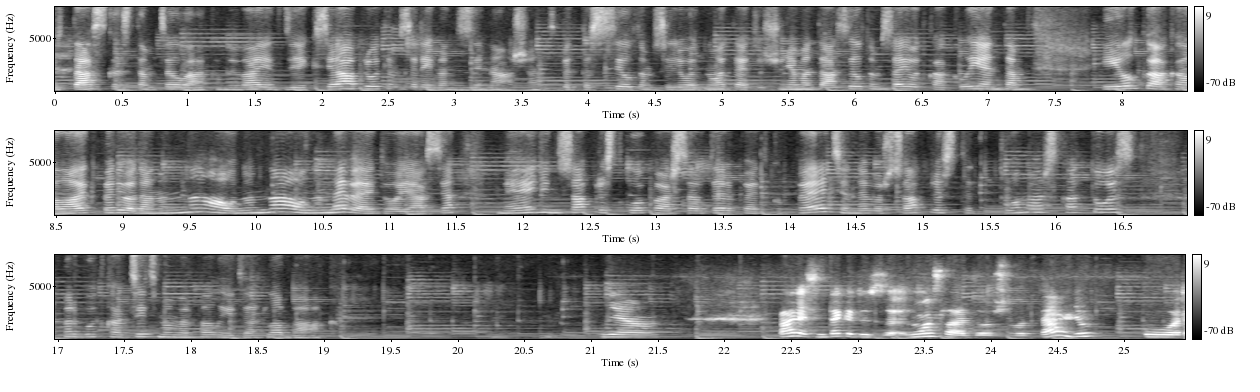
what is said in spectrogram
ir tas, kas tam cilvēkam ir vajadzīgs. Jā, protams, arī manas zināšanas, bet tas siltums ir ļoti noteikts. Un ja man tā siltuma sajūta kā klientam, ilgākā laika periodā nu nav, nu nav, nu neveidojās. Ja? Mēģinu saprast kopā ar savu terapeitu, kāpēc. Ja nevaru saprast, tad tomēr skatos varbūt kāds cits man var palīdzēt labāk. Jā. Pāriesim tagad uz noslēdzošo daļu, kur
